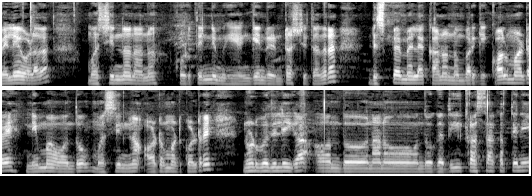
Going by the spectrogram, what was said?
ಬೆಲೆ ಒಳಗೆ ಮಷೀನ್ನ ನಾನು ಕೊಡ್ತೀನಿ. ನಿಮಗೆ ಹೆಂಗೇನು ಇಂಟ್ರೆಸ್ಟ್ ಇತ್ತಂದ್ರೆ ಡಿಸ್ಪ್ಲೇ ಮೇಲೆ ಕಾಣೋ ನಂಬರ್ಗೆ ಕಾಲ್ ಮಾಡಿರಿ. ನಿಮ್ಮ ಒಂದು ಮಷಿನ್ನ ಆರ್ಡರ್ ಮಾಡ್ಕೊಳ್ರಿ. ನೋಡ್ಬೋದು ಈಗ ಒಂದು, ನಾನು ಒಂದು ಗದಿಗೆ ಕಳ್ಸಾಕತ್ತೀನಿ,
